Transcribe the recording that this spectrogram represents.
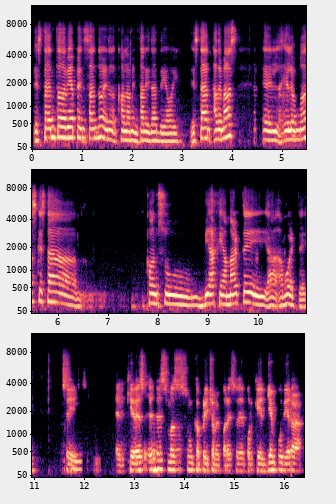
Están todavía pensando en, con la mentalidad de hoy. Están, además, el, Elon Musk está con su viaje a Marte y a, muerte. Sí, él quiere, es, es, más un capricho, me parece, porque él bien pudiera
